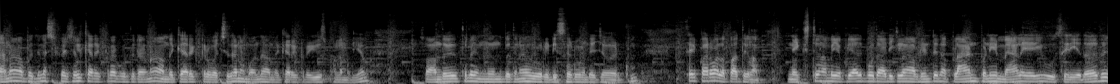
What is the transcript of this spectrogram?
ஆனால் பார்த்திங்கன்னா ஸ்பெஷல் கேரக்டராக கொடுத்துட்டாங்கன்னா அந்த கேரக்டர் வச்சு தான் நம்ம வந்து அந்த கேரக்டரை யூஸ் பண்ண முடியும். ஸோ அந்த விதத்தில் இது வந்து பார்த்திங்கன்னா ஒரு டிஸ்அட்வான்டேஜாக இருக்கும். சரி பரவாயில்ல பார்த்துக்கலாம் நெக்ஸ்ட்டு நம்ம எப்படியாவது போது அடிக்கலாம் அப்படின்ட்டு நான் பிளான் பண்ணி மேலே ஏறி சரி ஏதாவது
